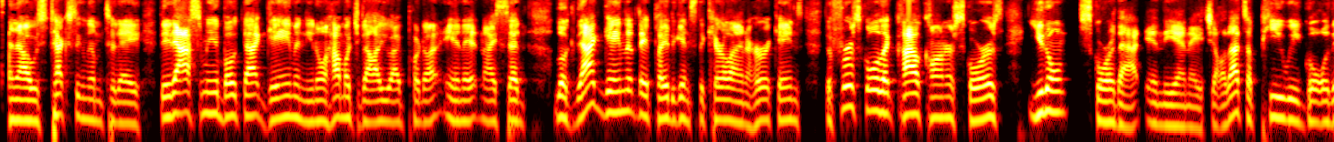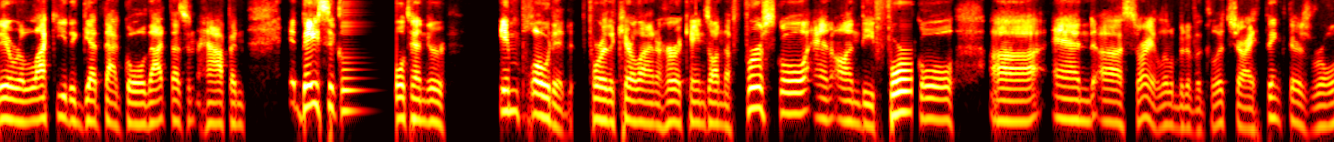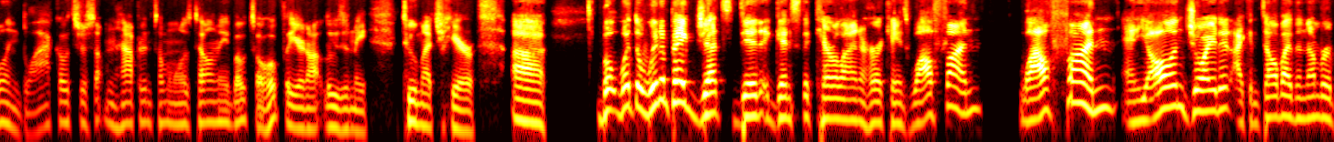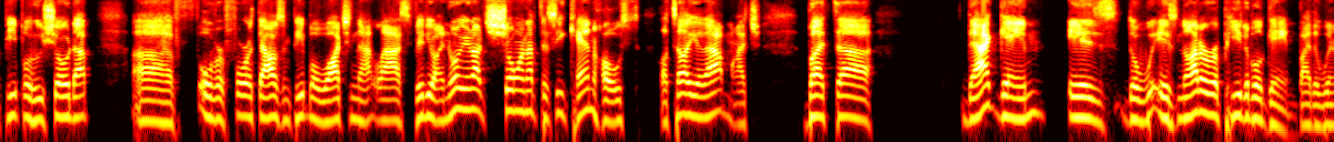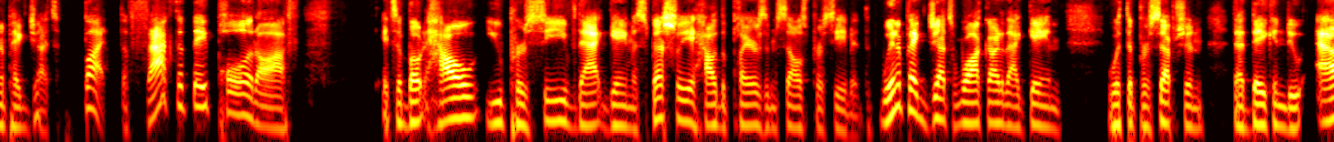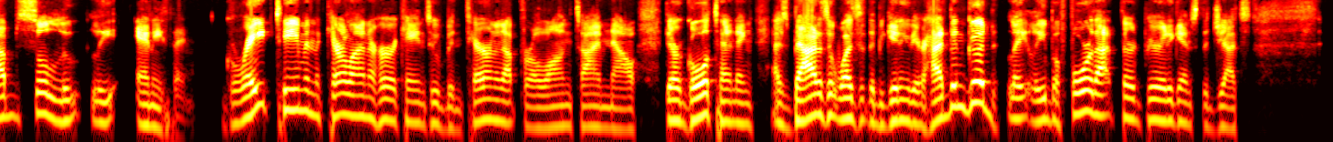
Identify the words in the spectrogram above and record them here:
and I was texting them today. They'd asked me about that game and you know how much value I put in it, and I said, "Look, that game that they played against the Carolina Hurricanes, the first goal that Kyle Connor scores, you don't score that in the NHL. That's a peewee goal. They were lucky to get that goal. That doesn't happen. It basically, goaltender imploded for the Carolina Hurricanes on the first goal and on the fourth goal. Uh, and uh, sorry, a little bit of a glitch there. I think there's rolling blackouts or something happening. Someone was telling me about. So hopefully you're not losing me too much here. Uh, but what the Winnipeg Jets did against the Carolina Hurricanes, while fun, while fun, and y'all enjoyed it, I can tell by the number of people who showed up. Uh, over 4,000 people watching that last video. I know you're not showing up to see Ken host. I'll tell you that much. But uh, that game is the is not a repeatable game by the Winnipeg Jets. But the fact that they pull it off, it's about how you perceive that game, especially how the players themselves perceive it. The Winnipeg Jets walk out of that game with the perception that they can do absolutely anything. Great team in the Carolina Hurricanes who've been tearing it up for a long time now. Their goaltending, as bad as it was at the beginning of the year, had been good lately before that third period against the Jets.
